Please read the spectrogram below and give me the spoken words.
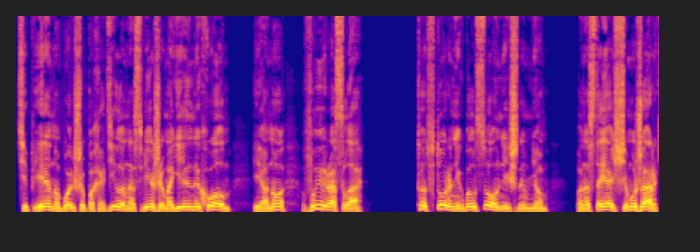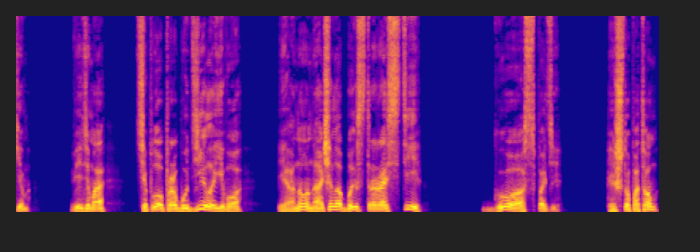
Теперь оно больше походило на свежий могильный холм, и оно выросло. Тот вторник был солнечным днем, по-настоящему жарким. Видимо, тепло пробудило его, и оно начало быстро расти. Господи! И что потом?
